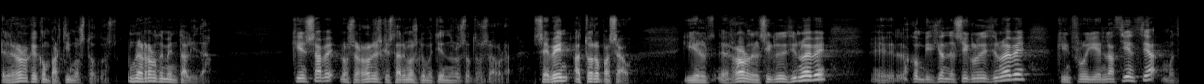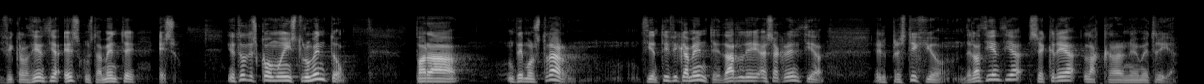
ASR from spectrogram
el error que compartimos todos, un error de mentalidad. ¿Quién sabe los errores que estaremos cometiendo nosotros ahora? Se ven a toro pasado. Y el error del siglo XIX, eh, la convicción del siglo XIX, que influye en la ciencia, modifica la ciencia, es justamente eso. Y entonces, como instrumento para demostrar científicamente, darle a esa creencia el prestigio de la ciencia, se crea la craniometría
